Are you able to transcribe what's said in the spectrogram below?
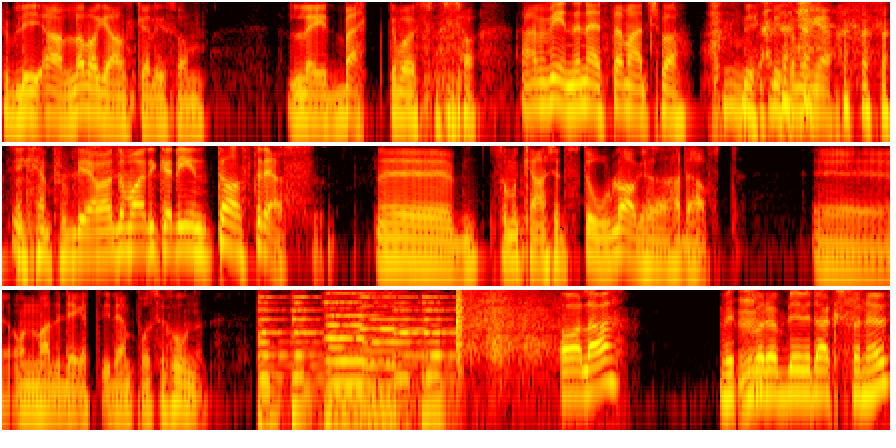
publik. Alla var ganska liksom laid back. Det var som så, "Ja, vi vinner nästa match bara. Det är liksom inga, inga problem. De verkade inte ha stress, eh, som kanske ett storlag hade haft eh, om de hade legat i den positionen. Arla, vet du vad det har blivit dags för nu?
